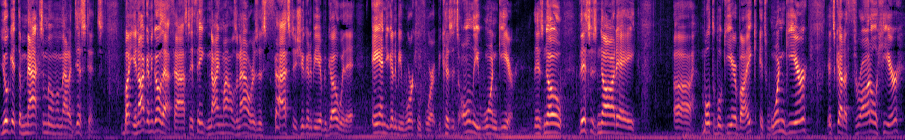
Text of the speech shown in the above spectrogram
you'll get the maximum amount of distance but you're not going to go that fast. I think nine miles an hour is as fast as you're going to be able to go with it, and you're going to be working for it because it's only one gear. There's no, this is not a uh, multiple gear bike. It's one gear. It's got a throttle here.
